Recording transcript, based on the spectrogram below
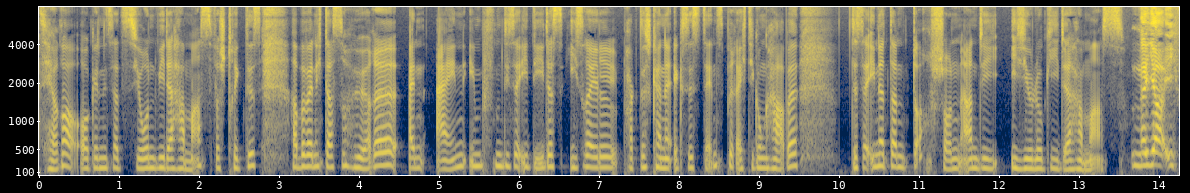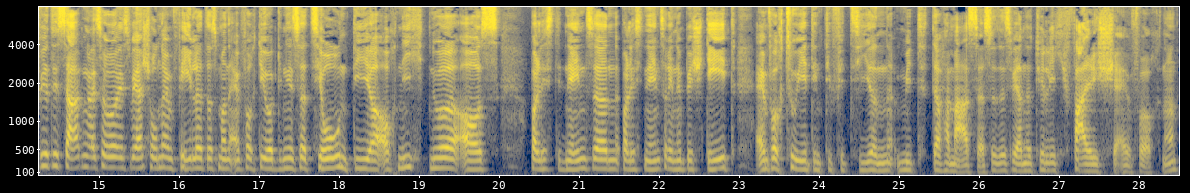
Terrororganisation wie der Hamas verstrickt ist. Aber wenn ich das so höre, ein Einimpfen dieser Idee, dass Israel praktisch keine Existenzberechtigung habe, das erinnert dann doch schon an die Ideologie der Hamas. Naja, ich würde sagen, also es wäre schon ein Fehler, dass man einfach die Organisation, die ja auch nicht nur aus Palästinensern, Palästinenserinnen besteht, einfach zu identifizieren mit der Hamas. Also das wäre natürlich falsch einfach. Ne?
